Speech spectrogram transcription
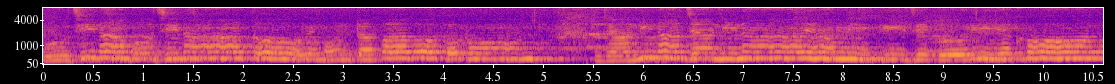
বুঝি না বুঝি না তোর মনটা পাবো কখন? জানি না জানি না আমি কি যে করি এখন।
